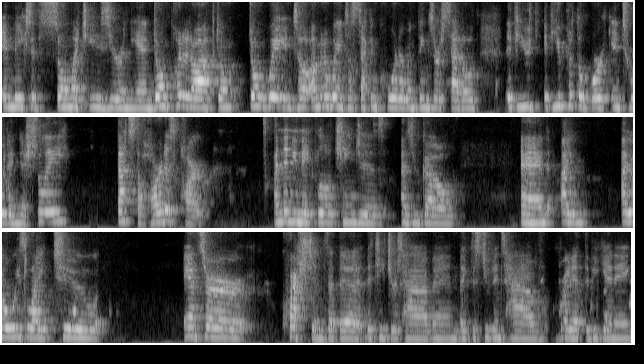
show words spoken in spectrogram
it makes it so much easier in the end. Don't put it off. Don't don't wait until I'm going to wait until second quarter when things are settled. If you if you put the work into it initially, that's the hardest part. And then you make little changes as you go. And I I always like to answer questions that the the teachers have and like the students have right at the beginning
